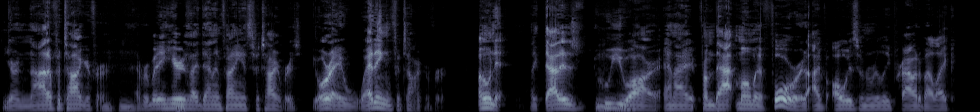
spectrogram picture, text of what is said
you're not a photographer. Mm-hmm. Everybody here is identifying as photographers. You're a wedding photographer. Own it. Like that is who mm-hmm. you are. And I from that moment forward, I've always been really proud about like,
